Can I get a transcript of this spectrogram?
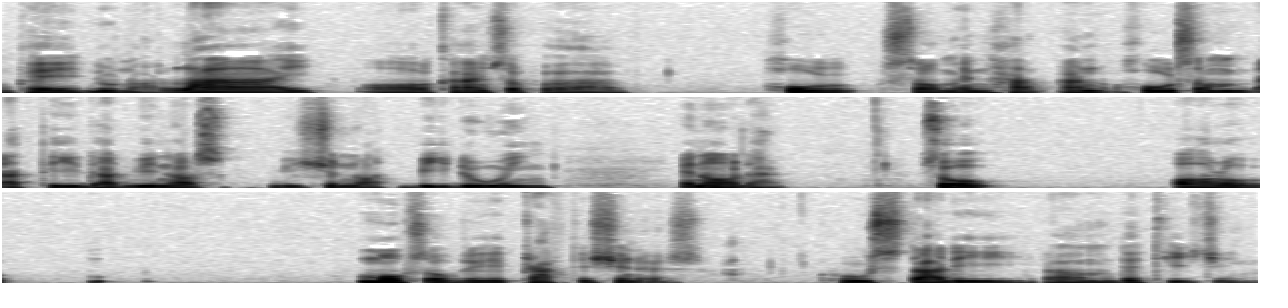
okay do not lie all kinds of uh, wholesome and unwholesome activity that we not we should not be doing and all that. So all of, most of the practitioners who study um, the teaching,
